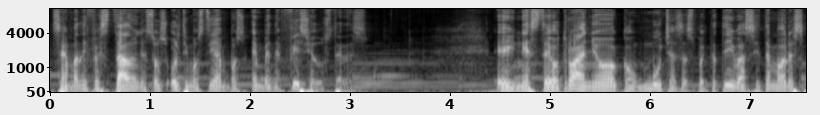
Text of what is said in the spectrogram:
se ha manifestado en estos últimos tiempos en beneficio de ustedes en este otro año con muchas expectativas y temores,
